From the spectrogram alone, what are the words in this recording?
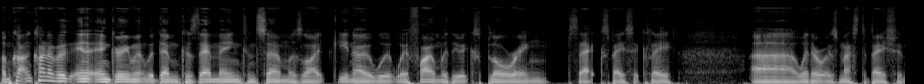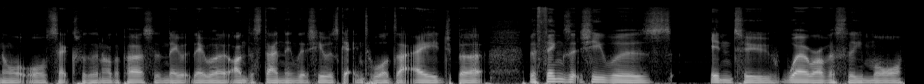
I'm kind of in, in agreement with them because their main concern was like, you know, we're we're fine with you exploring sex, basically. Uh, whether it was masturbation or, or sex with another person, they they were understanding that she was getting towards that age, but the things that she was into were obviously more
